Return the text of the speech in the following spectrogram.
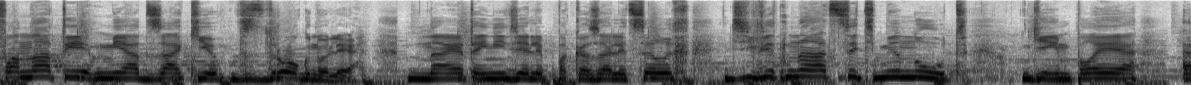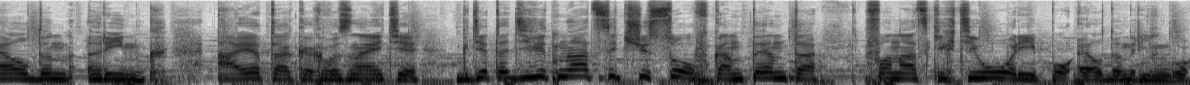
Фанаты Миядзаки вздрогнули. На этой неделе показали целых 19 минут геймплея Elden Ring. А это, как вы знаете, где-то 19 часов контента фанатских теорий по Elden Ring.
